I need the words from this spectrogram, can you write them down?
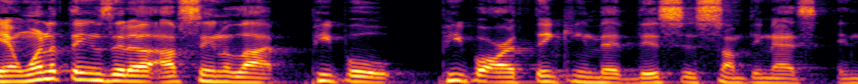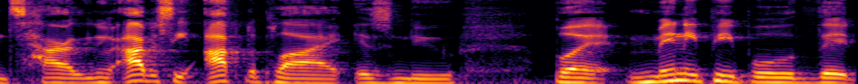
Yeah, one of the things that uh, I've seen a lot people people are thinking that this is something that's entirely new. Obviously, Octaply is new, but many people that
